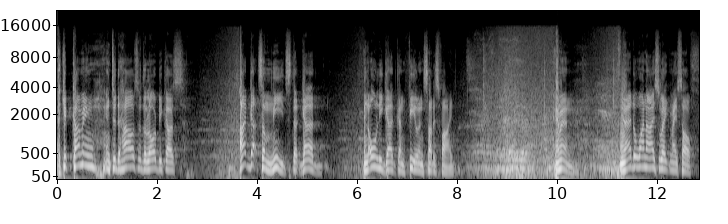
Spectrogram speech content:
I keep coming into the house of the Lord because I've got some needs that God and only God can feel and satisfy. Amen. And I don't want to isolate myself.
